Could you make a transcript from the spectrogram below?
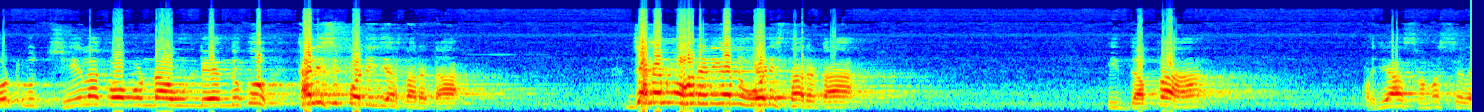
ఓట్లు చీలకోకుండా ఉండేందుకు కలిసి పోటీ చేస్తారట. జగన్మోహన్ రెడ్డి గారిని ఓడిస్తారట. ఇది తప్ప ప్రజా సమస్యల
